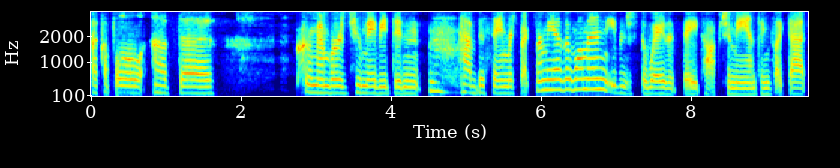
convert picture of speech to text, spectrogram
a couple of the crew members who maybe didn't have the same respect for me as a woman, even just the way that they talked to me and things like that.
